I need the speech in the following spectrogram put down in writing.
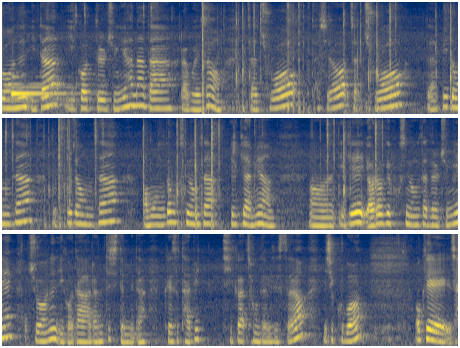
주어는 이다. 이것들 중에 하나다. 라고 해서 자, 주어 다시요. 자, 주어 그다음 비동사, 뭐 투부정사, among the 복수명사 이렇게 하면 어, 이게 여러 개 복수명사들 중에 주어는 이거다 라는 뜻이 됩니다. 그래서 답이 D가 정답이 됐어요. 29번. 오케이. 자,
